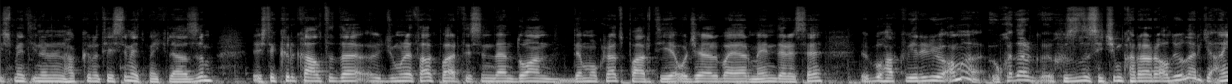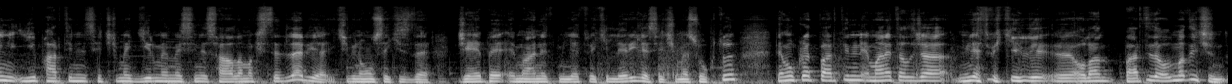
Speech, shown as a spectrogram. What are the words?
İsmet İnönü'nün hakkını teslim etmek lazım. İşte 46'da Cumhuriyet Halk Partisi'nden doğan Demokrat Parti'ye, o Celal Bayar Menderes'e bu hak veriliyor ama o kadar hızlı seçim kararı alıyorlar ki aynı İyi Parti'nin seçime girmemesini sağlamak istediler ya 2018'de CHP emanet milletvekilleriyle seçime soktu. Demokrat Parti'nin emanet alacağı milletvekili e, olan parti de olmadığı için e,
